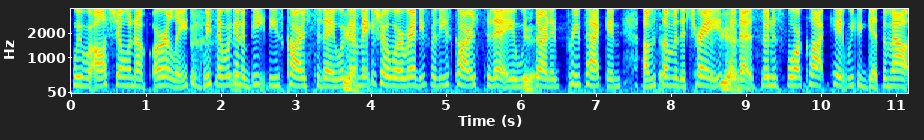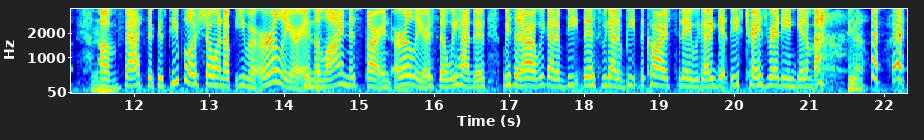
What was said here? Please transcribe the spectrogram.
we were all showing up early. We said we're gonna beat these cars today. We're Yeah. gonna make sure we're ready for these cars today. And we Yeah. started pre-packing um, some of the trays so that as soon as four o'clock hit, we could get them out um, faster because people are showing up even earlier, and the line is starting earlier. So we had to. We said, all right, we got to beat this. We got to beat the cars today. We got to get these trays ready and get them out. yeah.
